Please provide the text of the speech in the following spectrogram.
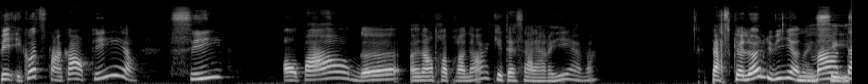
Puis écoute, c'est encore pire si on part d'un entrepreneur qui était salarié avant. Parce que là, lui, il a une mentalité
